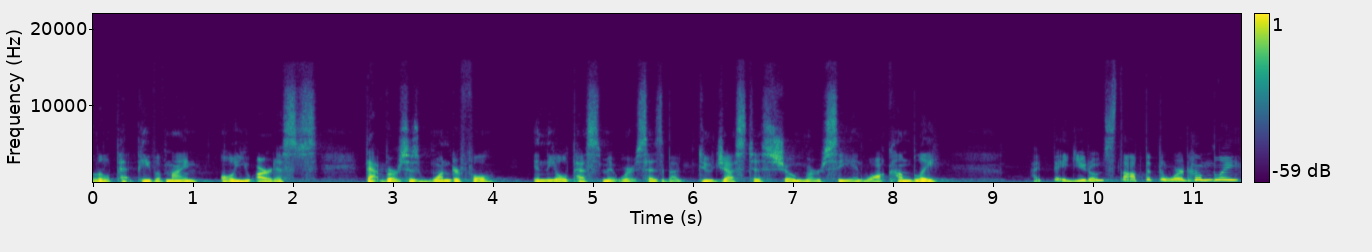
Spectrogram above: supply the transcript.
a little pet peeve of mine, all you artists, that verse is wonderful in the Old Testament where it says about do justice, show mercy, and walk humbly. I beg you don't stop at the word humbly.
